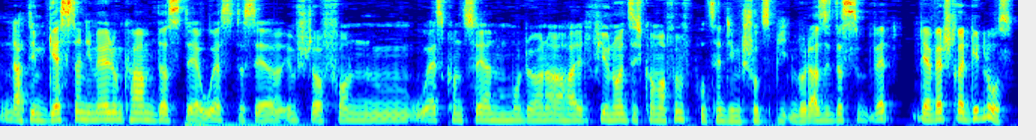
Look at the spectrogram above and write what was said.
Nachdem gestern die Meldung kam, dass der US, dass der Impfstoff von US-Konzern Moderna halt 94,5-prozentigen Schutz bieten würde. Also das Wett, der Wettstreit geht los.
